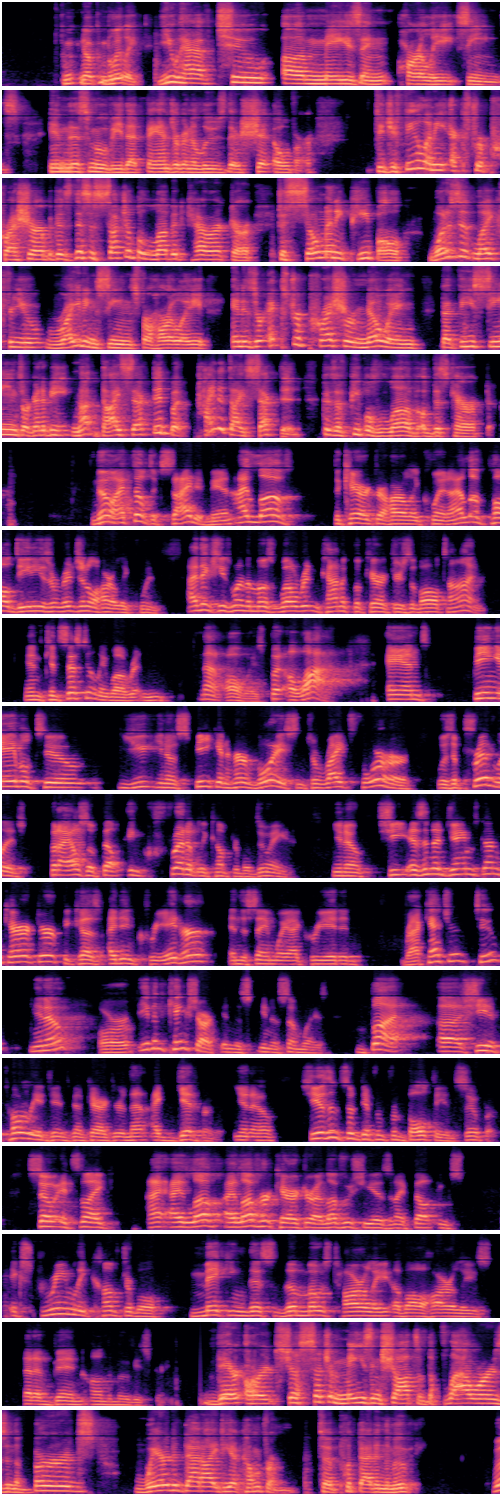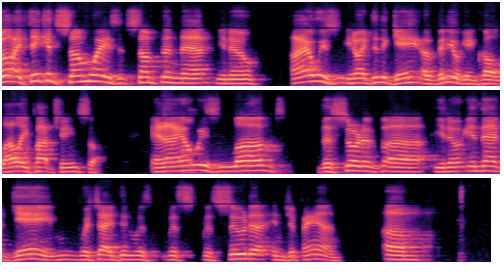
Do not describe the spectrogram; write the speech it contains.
No, completely. You have two amazing Harley scenes in this movie that fans are going to lose their shit over. Did you feel any extra pressure because this is such a beloved character to so many people? What is it like for you writing scenes for Harley? And is there extra pressure knowing that these scenes are going to be not dissected, but kind of dissected because of people's love of this character? No, I felt excited, man. I love the character Harley Quinn. I love Paul Dini's original Harley Quinn. I think she's one of the most well written comic book characters of all time and consistently well written, not always, but a lot. And being able to you you know speak in her voice and to write for her was a privilege, but I also felt incredibly comfortable doing it. You know, she isn't a James Gunn character because I didn't create her in the same way I created Ratcatcher 2, you know, or even King Shark in this, you know, some ways. But uh, she is totally a James Gunn character, and that I get her. You know, she isn't so different from Boltie and Super. So it's like I, I love I love her character. I love who she is, and I felt ex- extremely comfortable making this the most Harley of all Harleys that have been on the movie screen. There are just such amazing shots of the flowers and the birds. Where did that idea come from to put that in the movie? Well, I think in some ways it's something that, you know, I always, you know, I did a game, a video game called Lollipop Chainsaw, and I always loved the sort of, uh, you know, in that game, which I did with with with Suda in Japan. Um,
